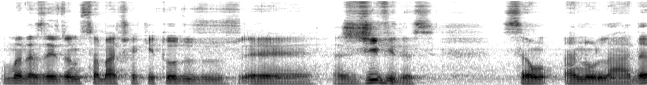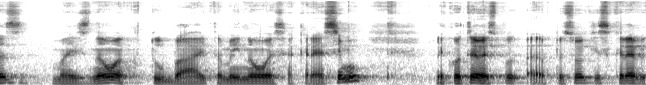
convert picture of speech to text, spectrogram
uma das leis do ano sabático é que todos os é, as dívidas são anuladas, mas não a Ketubá e também não esse acréscimo. Lecotel, a pessoa que escreve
